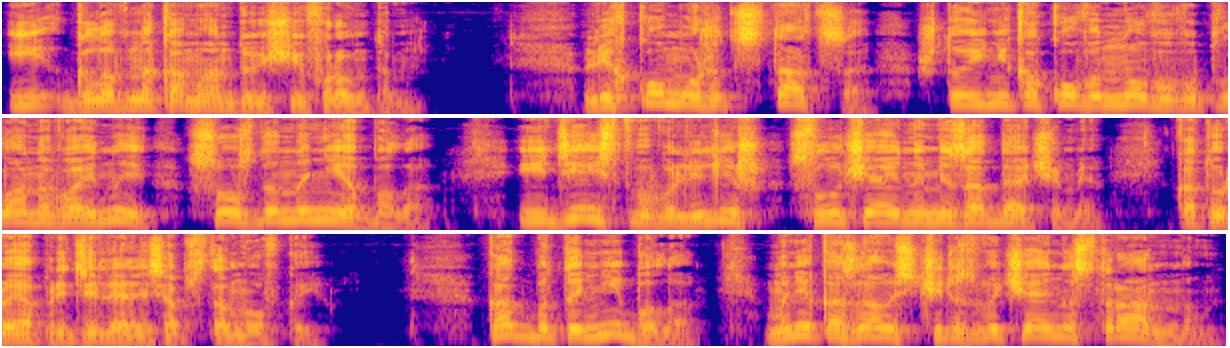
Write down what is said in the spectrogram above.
и главнокомандующий фронтом. Легко может статься, что и никакого нового плана войны создано не было, и действовали лишь случайными задачами, которые определялись обстановкой. Как бы то ни было, мне казалось чрезвычайно странным,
